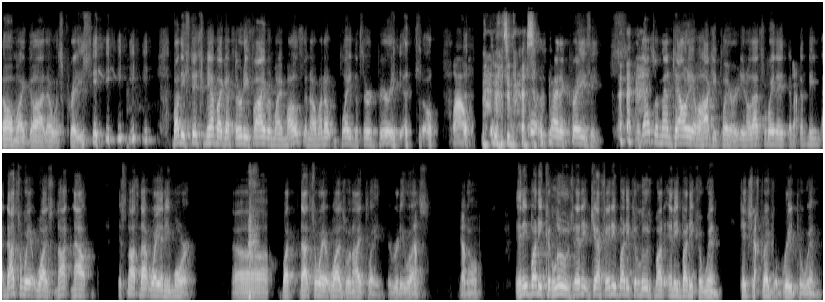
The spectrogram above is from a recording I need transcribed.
oh my God, that was crazy. Buddy stitched me up. I got 35 in my mouth, and I went out and played the third period. So wow, that's impressive. That was kind of crazy. but that's the mentality of a hockey player. You know, that's the way they. Yeah. I mean, that's the way it was. Not now. It's not that way anymore. Uh, but that's the way it was when I played. It really was. You know, anybody can lose. Any Jeff, anybody can lose, but anybody can win. It takes a special breed to win.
